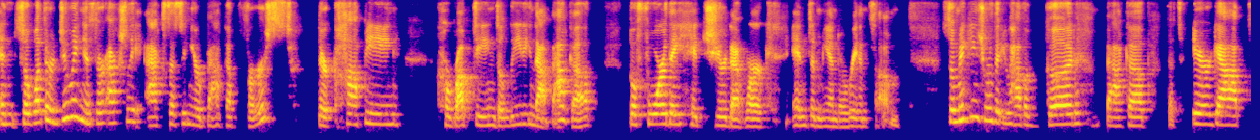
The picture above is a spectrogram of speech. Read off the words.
And so what they're doing is they're actually accessing your backup first. They're copying corrupting, deleting that backup before they hit your network and demand a ransom. So making sure that you have a good backup that's air gapped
